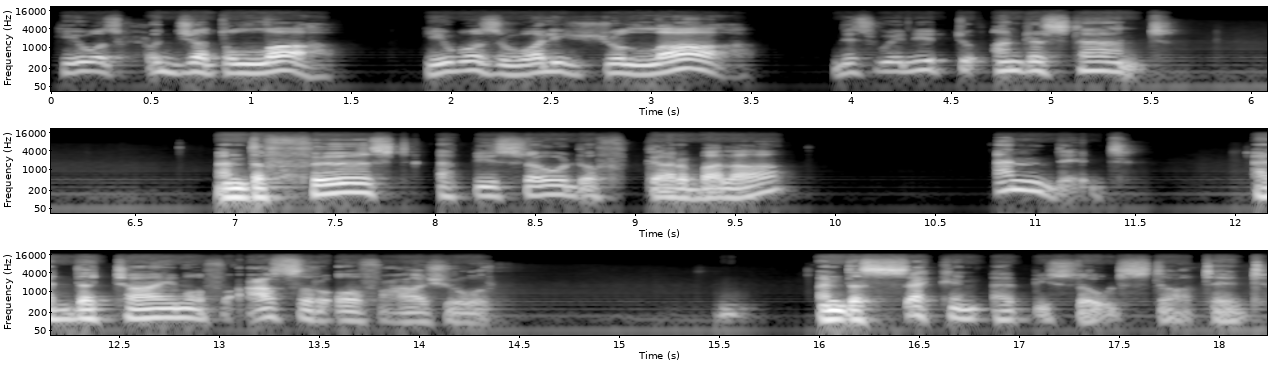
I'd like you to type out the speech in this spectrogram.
He was Hujjatullah. He was Waliullah. This we need to understand. And the first episode of Karbala ended at the time of Asr of Ashur. And the second episode started.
